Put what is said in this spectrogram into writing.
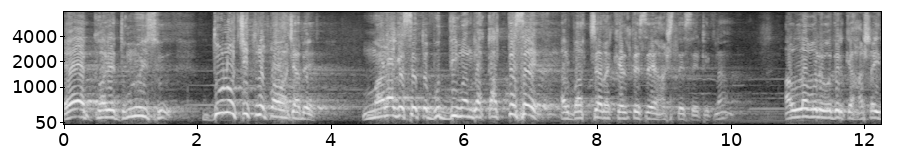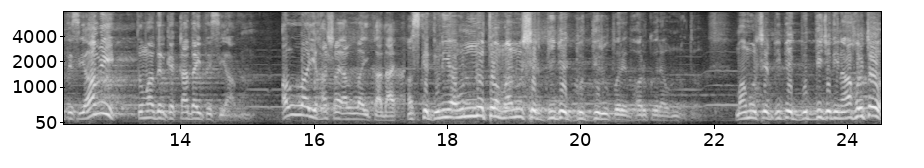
এক ঘরে দুনোই দুনো চিত্র পাওয়া যাবে। মারা গেছে তো বুদ্ধিমানরা কাঁদতেছে আর বাচ্চারা খেলতেছে, হাসতেছে, ঠিক না? আল্লাহ বলে ওদেরকে হাসাইতেছি আমি, তোমাদেরকে কাদাইতেছি আমি। আল্লাহই হাসায়, আল্লাহই কাদায়। আজকে দুনিয়া উন্নত, মানুষের বিবেক বুদ্ধির উপরে ভর করে উন্নত। মানুষের বিবেক বুদ্ধি যদি না হইতো,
